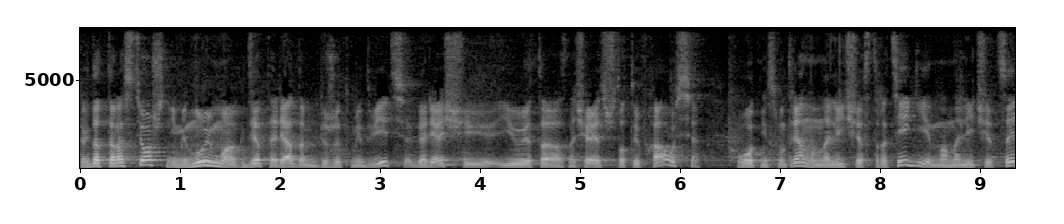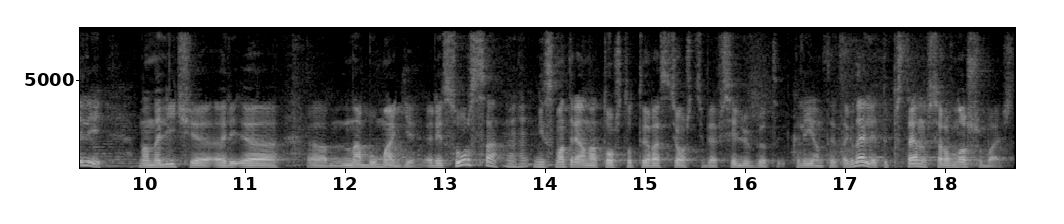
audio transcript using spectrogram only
когда ты растешь, неминуемо где-то рядом бежит медведь горящий, и это означает, что ты в хаосе. Вот, несмотря на наличие стратегии, на наличие целей, на наличие э, э, на бумаге ресурса, несмотря на то, что ты растешь, тебя все любят, клиенты и так далее, ты постоянно все равно ошибаешься.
